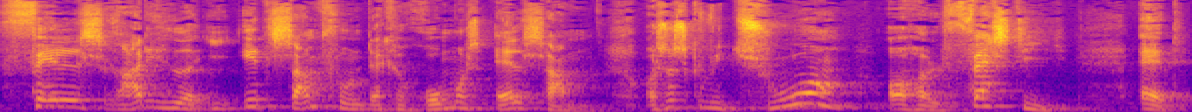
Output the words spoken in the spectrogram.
fælles rettigheder i et samfund, der kan rumme os alle sammen. Og så skal vi ture og holde fast i, at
